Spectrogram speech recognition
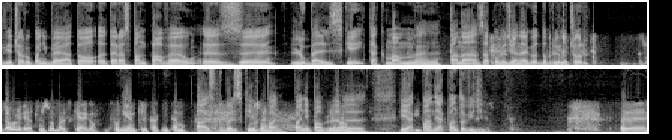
wieczoru, pani Beato. Teraz pan Paweł z Lubelskiej. Tak, mam pana zapowiedzianego. Dobry wieczór. Dobry wieczór, z Lubelskiego. Dzwoniłem kilka dni temu. A, z Lubelskiego. Panie, panie Pawle, No. jak, pan, jak pan to widzi? E,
